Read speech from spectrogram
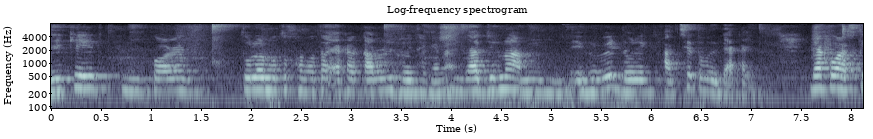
দেখে করার তোলার মতো ক্ষমতা একা কারোরই হয়ে থাকে না। যার জন্য আমি এইভাবে ধরে খাচ্ছে তোমাদের দেখাই। দেখো আজকে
